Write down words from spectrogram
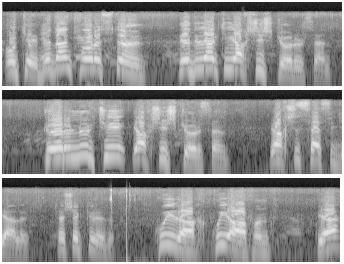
Okey, bedankt voor de steun. Dediler ki yaxşı iş görürsən. Görünür ki, yaxşı iş görürsən. Yaxşı səsi gəlir. Təşəkkür edirəm. Goeiedag, goeie avond. Ya?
